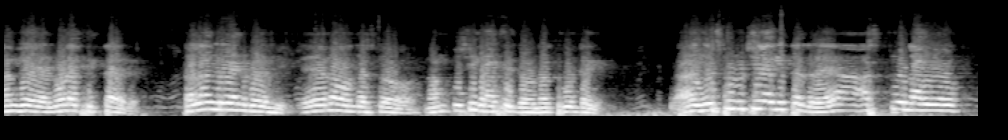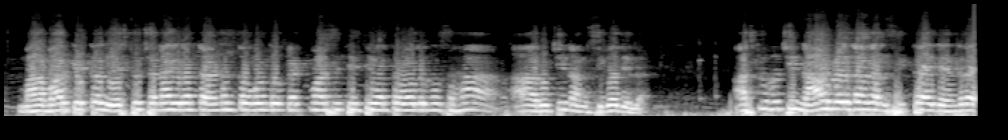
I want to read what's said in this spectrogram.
ನಮ್ಗೆ ನೋಡಕ್ ಸಿಗ್ತಾ ಇದೆ. ಕಲ್ಲಂಗಡಿ ಹಣ್ಣು ಬೆಳೆದ್ವಿ. ಏನೋ ಒಂದಷ್ಟು ನಮ್ ಖುಷಿಗೆ ಹಾಕ್ಸಿದ್ದೆ ಒಂದ್ ಹತ್ತು ಗುಂಟೆಗೆ. ಎಷ್ಟು ರುಚಿಯಾಗಿತ್ತಂದ್ರೆ ಅಷ್ಟು ನಾವು ಮಾರ್ಕೆಟ್ ಅಲ್ಲಿ ಎಷ್ಟು ಚೆನ್ನಾಗಿರೋ ಹಣ್ಣನ್ನು ತಗೊಂಡು ಕಟ್ ಮಾಡಿಸಿ ತಿಂತೀವಿ ಅಂತ ಹೋದ್ರು ಸಹ ಆ ರುಚಿ ನಮ್ಗೆ ಸಿಗೋದಿಲ್ಲ. ಅಷ್ಟು ರುಚಿ ನಾವು ಬೆಳೆದಾಗ ಅದು ಸಿಗ್ತಾ ಇದೆ ಅಂದ್ರೆ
